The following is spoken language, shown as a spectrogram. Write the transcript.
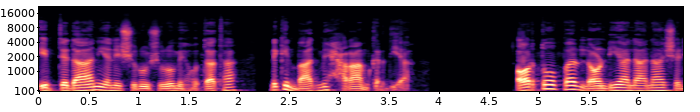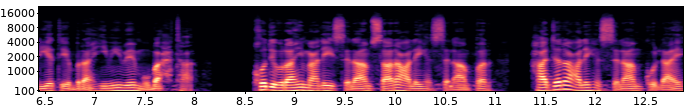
ابتدان یعنی شروع شروع میں ہوتا تھا، لیکن بعد میں حرام کر دیا۔ عورتوں پر لونڈیاں لانا شریعت ابراہیمی میں مباح تھا۔ خود ابراہیم علیہ السلام سارا علیہ السلام پر حاجرہ علیہ السلام کو لائے،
